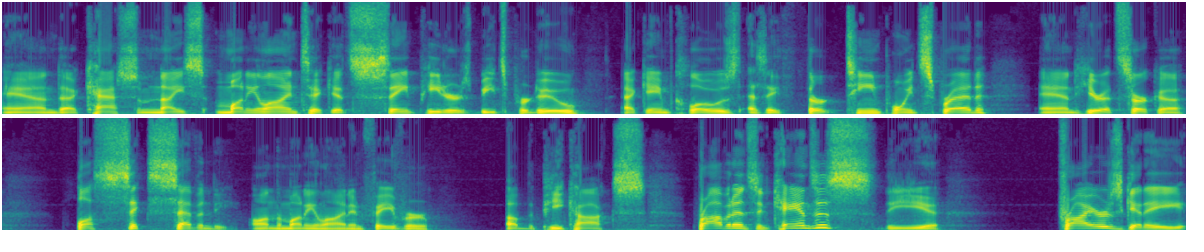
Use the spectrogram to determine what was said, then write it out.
and uh, cash some nice money line tickets. St. Peter's beats Purdue. That game closed as a 13 point spread. And here at Circa, plus 670 on the money line in favor of the Peacocks. Providence and Kansas, the Friars get a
